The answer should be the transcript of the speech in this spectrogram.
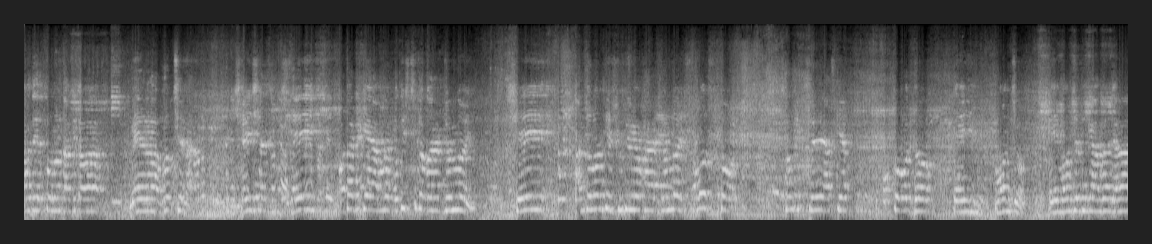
আমাদের কোনো দাবি দেওয়া মেনে নেওয়া হচ্ছে না। সেই সেই কথাটিকে আমরা প্রতিষ্ঠিত করার জন্যই সেই আন্দোলনকে সুদৃঢ় করার জন্যই সমস্ত শ্রমিক শ্রেণি আজকে ঐক্যবদ্ধ এই মঞ্চ। এই মঞ্চ থেকে আমরা যারা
